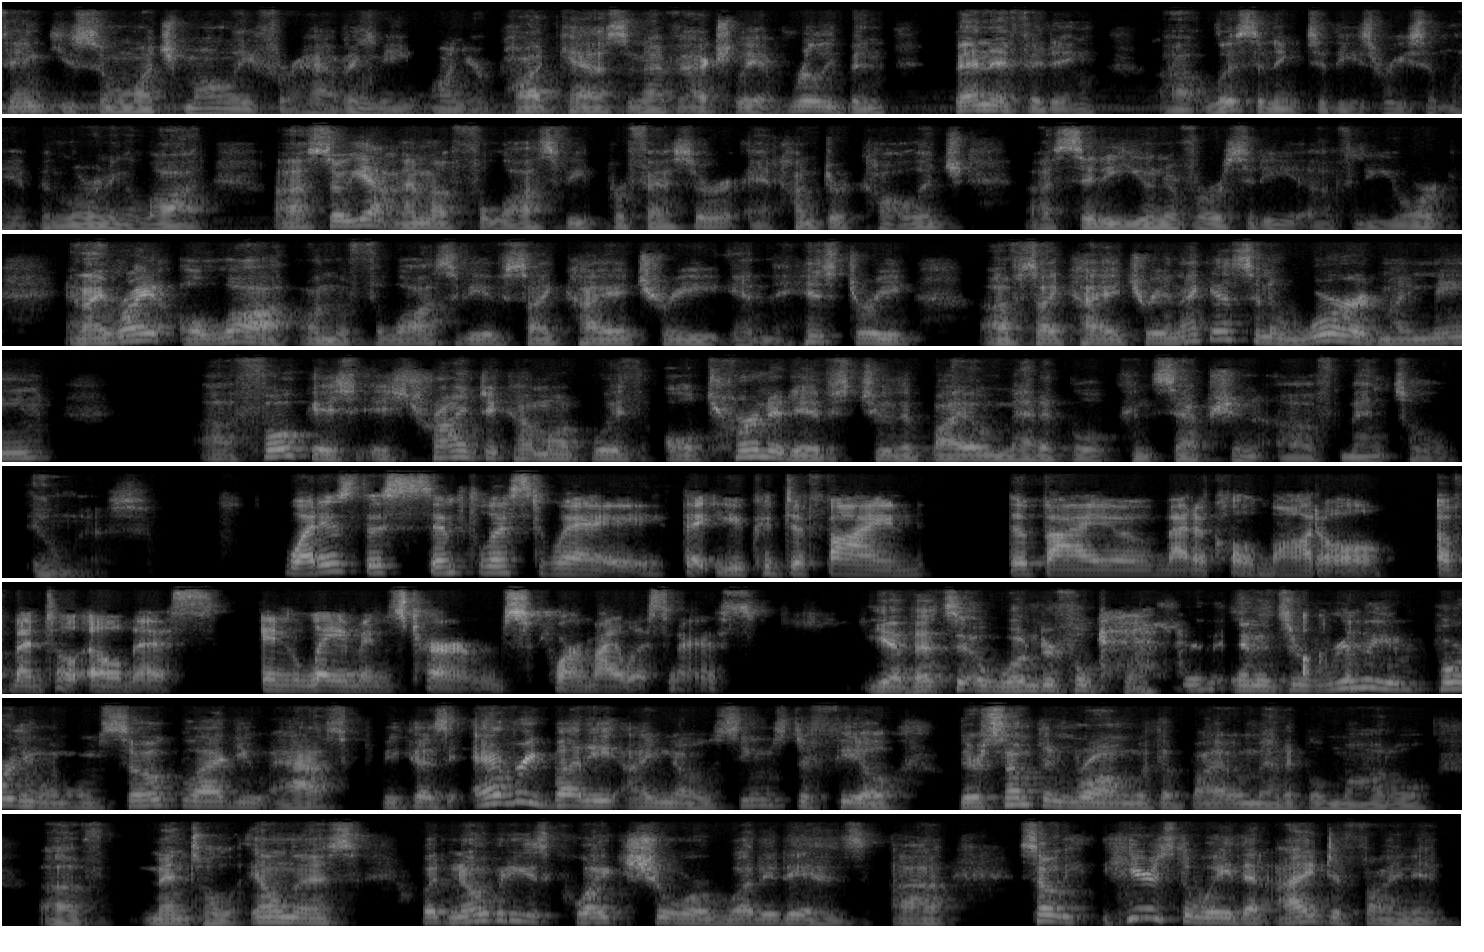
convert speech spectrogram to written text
Thank you so much, Molly, for having me on your podcast. And I've actually I've really been benefiting uh, listening to these recently. I've been learning a lot. Uh, so yeah, I'm a philosophy professor at Hunter College, uh, City University of New York, and I write a lot on the philosophy of psychiatry and the history of psychiatry. And I guess, in a word, my main uh, focus is trying to come up with alternatives to the biomedical conception of mental illness. What is the simplest way that you could define the biomedical model of mental illness in layman's terms for my listeners? Yeah, that's a wonderful question. And it's a really important one. I'm so glad you asked because everybody I know seems to feel there's something wrong with a biomedical model of mental illness, but nobody is quite sure what it is. Uh, so here's the way that I define it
